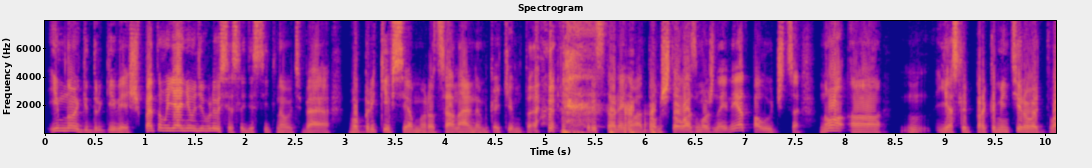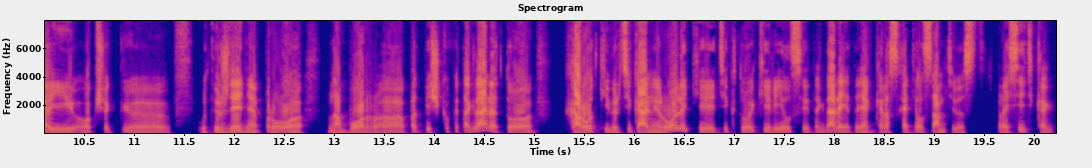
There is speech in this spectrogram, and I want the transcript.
И многие другие вещи. Поэтому я не удивлюсь, если действительно у тебя, вопреки всем рациональным каким-то представлениям о том, что возможно или нет, получится. Но э, если прокомментировать твои вообще э, утверждения про набор э, подписчиков и так далее, то короткие вертикальные ролики, тиктоки, рилсы и так далее. Это я как раз хотел сам тебя спросить, как,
